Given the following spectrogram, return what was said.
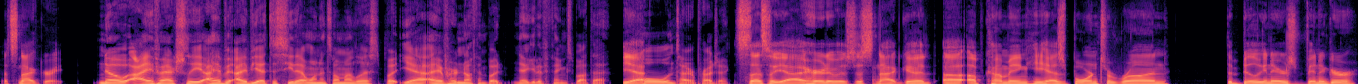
That's not great. No, I've actually I have I've yet to see that one. It's on my list, but yeah, I have heard nothing but negative things about that Yeah. whole entire project. So that's what. Yeah, I heard it was just not good. Uh, upcoming, he has Born to Run, The Billionaire's Vinegar.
